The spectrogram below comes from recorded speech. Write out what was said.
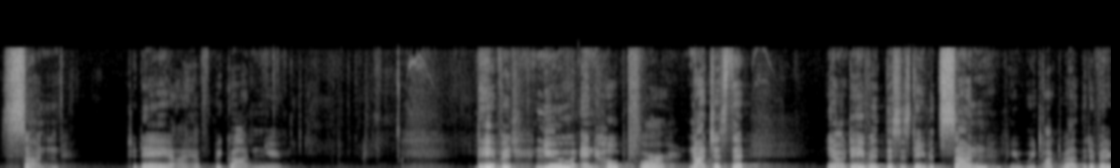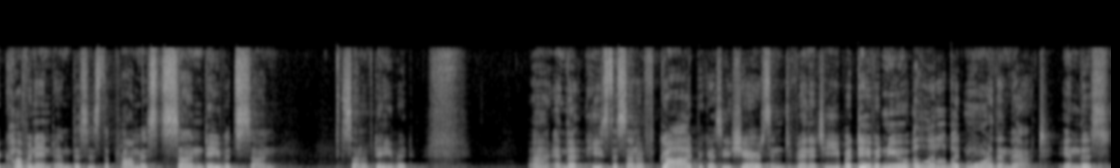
son. Today I have begotten you. David knew and hoped for not just that, you know, David, this is David's son. We talked about the Davidic covenant, and this is the promised son, David's son, son of David uh, and that he's the Son of God because he shares in divinity. But David knew a little bit more than that in this,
